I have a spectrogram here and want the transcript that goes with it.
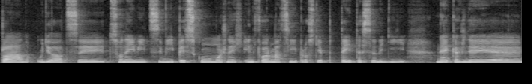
plán, udělat si co nejvíc výpisků, možných informací, prostě ptejte se lidí, ne každý je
